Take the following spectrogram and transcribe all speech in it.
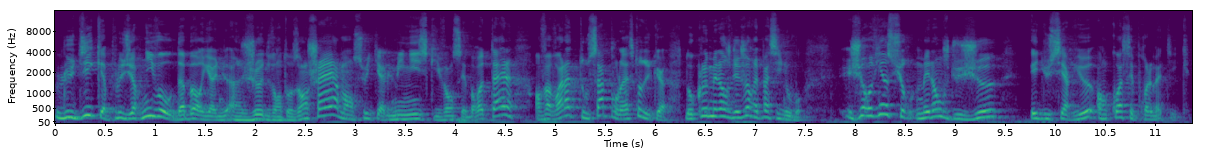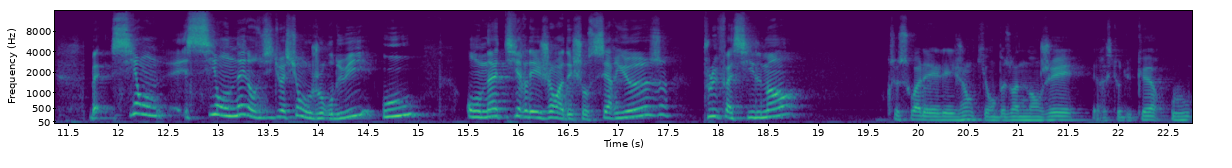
ludique à plusieurs niveaux. D'abord, il y a un jeu de vente aux enchères, mais ensuite, il y a le ministre qui vend ses bretelles. Enfin, voilà, tout ça pour le resto du cœur. Donc, le mélange des genres n'est pas si nouveau. Je reviens sur mélange du jeu et du sérieux. En quoi c'est problématique? Ben, si, on, si on est dans une situation aujourd'hui où on attire les gens à des choses sérieuses plus facilement, que ce soit les, gens qui ont besoin de manger, les restos du cœur ou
